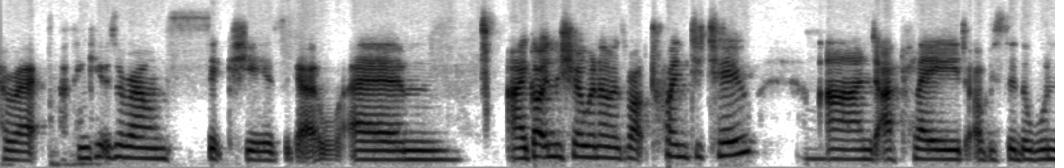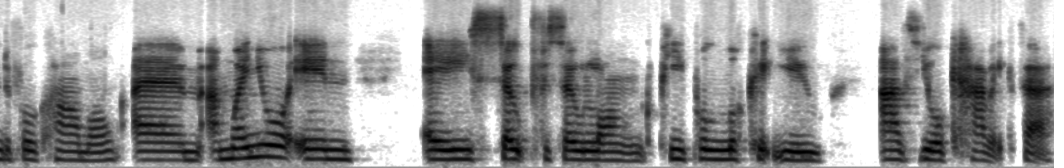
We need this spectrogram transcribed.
correct i think it was around six years ago. Um i got in the show when i was about 22 and I played obviously the wonderful Carmel. Um, and when you're in a soap for so long, people look at you as your character.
